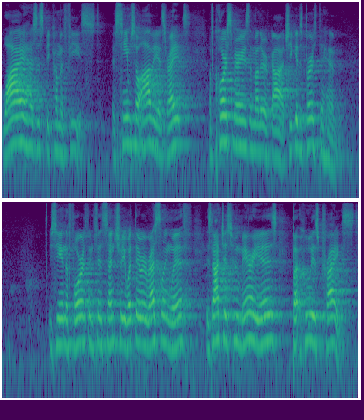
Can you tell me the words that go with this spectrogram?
Why has this become a feast? It seems so obvious, right? Of course, Mary is the mother of God. She gives birth to him. You see, in the fourth and fifth century, what they were wrestling with is not just who Mary is, but who is Christ.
